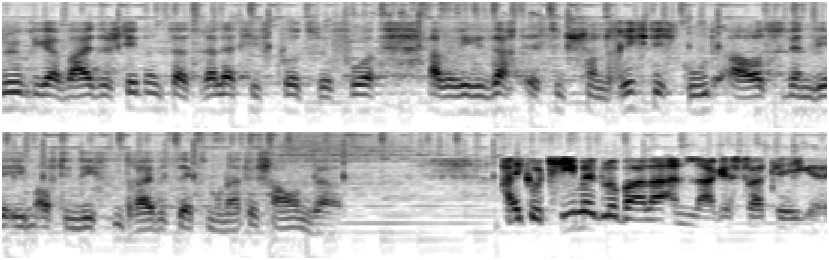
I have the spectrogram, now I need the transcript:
Möglicherweise steht uns das relativ kurz bevor. Aber wie gesagt, es sieht schon richtig gut aus, wenn wir eben auf die nächsten drei bis sechs Monate schauen werden. Heiko Thieme, globaler Anlagestratege.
